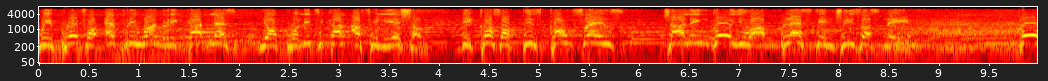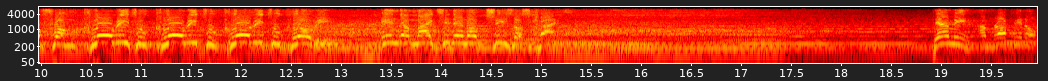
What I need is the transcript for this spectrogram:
We pray for everyone regardless your political affiliation. Because of this conference, Jalingo, you are blessed in Jesus' name. Go from glory to glory to glory to glory in the mighty name of Jesus Christ. Hear me, I'm wrapping up.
